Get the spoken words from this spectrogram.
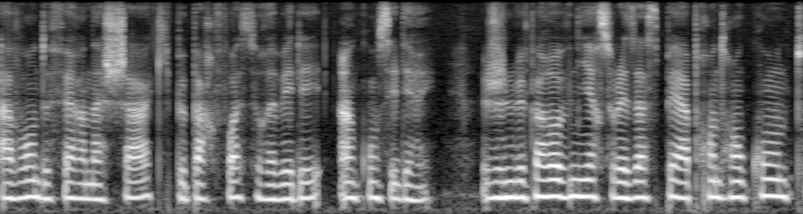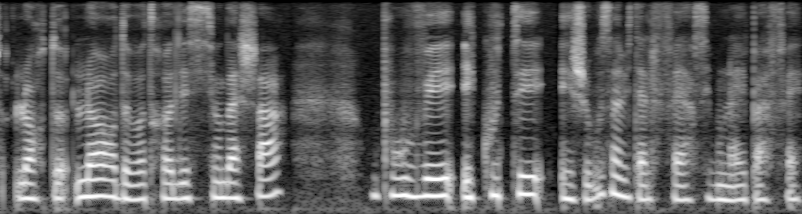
avant de faire un achat qui peut parfois se révéler inconsidéré. Je ne vais pas revenir sur les aspects à prendre en compte lors de, lors de votre décision d'achat. Vous pouvez écouter, et je vous invite à le faire si vous ne l'avez pas fait,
